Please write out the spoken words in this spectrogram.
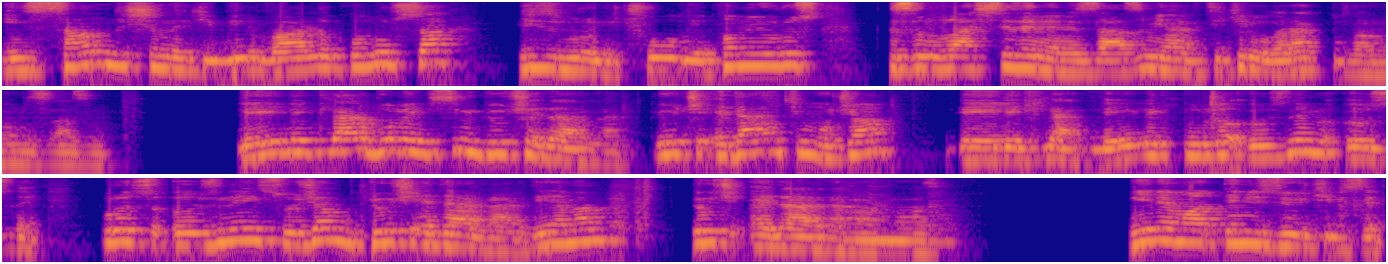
insan dışındaki bir varlık olursa biz burayı çoğul yapamıyoruz. Kızıllaştı dememiz lazım. Yani tekil olarak kullanmamız lazım. Leylekler bu mevsim göç ederler. Göç eden kim hocam? Leylekler. Leylek burada özne mi? Özne. Burası özne ise hocam göç ederler diyemem. Göç eder demem lazım. Yine maddemiz diyor ki bize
